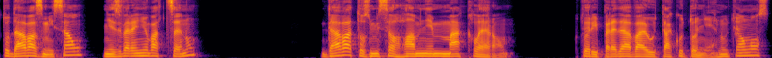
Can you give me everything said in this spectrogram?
to dáva zmysel nezverejňovať cenu? Dáva to zmysel hlavne maklérom, ktorí predávajú takúto nehnuteľnosť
